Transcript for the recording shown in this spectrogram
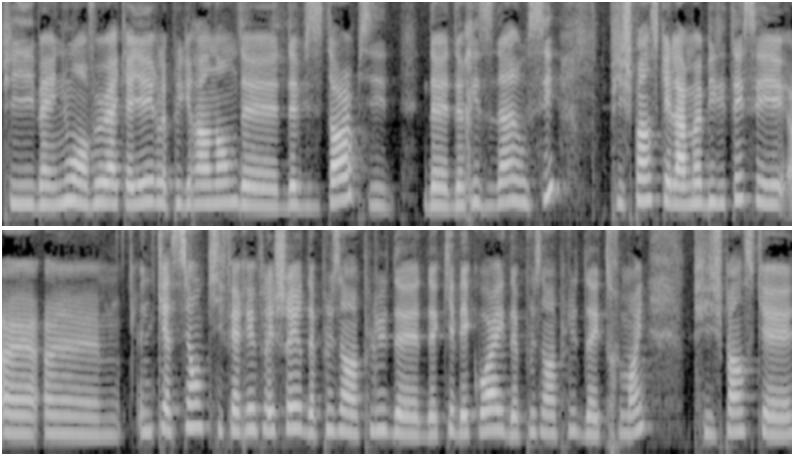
Puis, ben nous, on veut accueillir le plus grand nombre de, visiteurs, puis de, résidents aussi. Puis, je pense que la mobilité, c'est une question qui fait réfléchir de plus en plus de, Québécois et de plus en plus d'êtres humains. Puis je pense que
